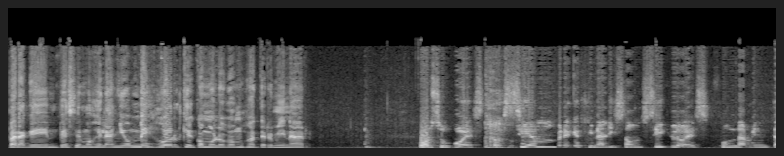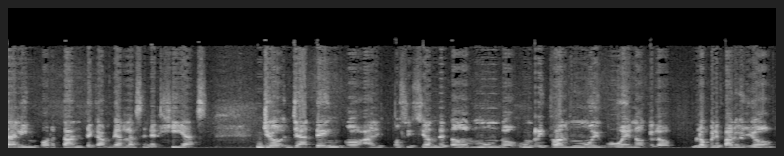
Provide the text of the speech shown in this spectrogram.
para que empecemos el año mejor que como lo vamos a terminar. Por supuesto, siempre que finaliza un ciclo es fundamental, importante cambiar las energías. Yo ya tengo a disposición de todo el mundo un ritual muy bueno que lo, preparo yo,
